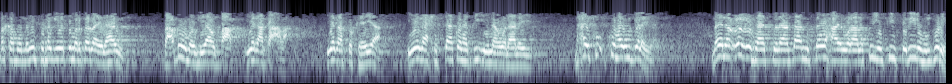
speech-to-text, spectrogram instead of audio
Marka muminiintu rag iyo dumarba baa ilahay wi bacduhum awliyaau bacd. Iyagaa gacala. Iyagaa sokeeyaa iyagaa xisaa kol haddii iimaan walaaleeyey. Maxay ku hawlgelayaan mayna culcur raadsadaan baa mise waxa ay walaalo ku yihiin fii sabiilihim guri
